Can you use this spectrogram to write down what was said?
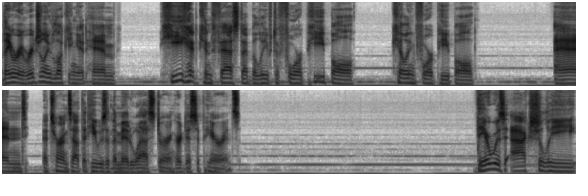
They were originally looking at him. He had confessed, I believe, to four people, killing four people. And it turns out that he was in the Midwest during her disappearance. There was actually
